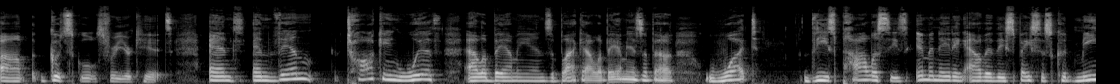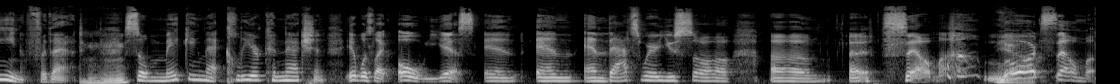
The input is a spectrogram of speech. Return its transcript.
um, good schools for your kids, and and then talking with Alabamians, Black Alabamians about what these policies emanating out of these spaces could mean for that. Mm-hmm. So making that clear connection, it was like, oh yes, and and and that's where you saw um, uh, Selma, yeah. Lord Selma.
